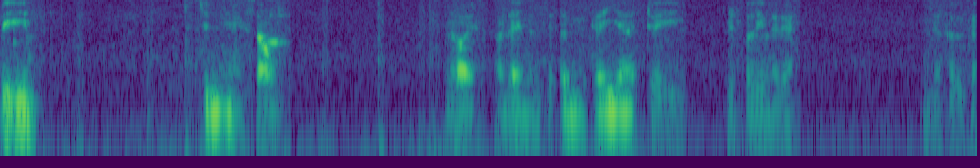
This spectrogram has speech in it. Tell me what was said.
in. 9006 rồi ở đây mình sẽ in cái giá trị read value này ra. Mình sẽ thử coi.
